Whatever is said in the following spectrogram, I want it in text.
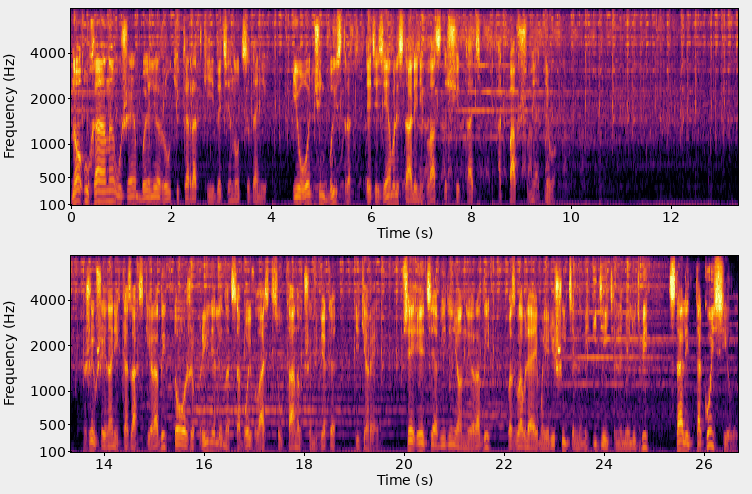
Но у хана уже были руки коротки дотянуться до них. И очень быстро эти земли стали негласно считать отпавшими от него. жившие на них казахские роды тоже приняли над собой власть султанов Ченебека и Керея. Все эти объединенные роды, возглавляемые решительными и деятельными людьми, стали такой силой,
